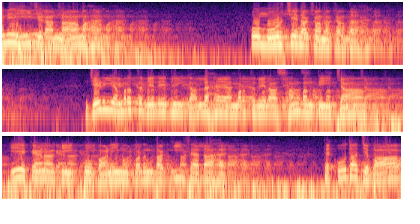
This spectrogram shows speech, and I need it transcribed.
ਐਵੇਂ ਹੀ। ਜਿਹੜਾ ਨਾਮ ਹੈ ਉਹ ਮੋਰਚੇ ਦਾ ਕੰਮ ਕਰਦਾ ਹੈ। ਜਿਹੜੀ ਅੰਮ੍ਰਿਤ ਵੇਲੇ ਦੀ ਗੱਲ ਹੈ ਅੰਮ੍ਰਿਤ ਵੇਲਾ ਸੰਬੰਧੀ ਜਾਂ ਇਹ ਕਹਿਣਾ ਕਿ ਇੱਕੋ ਬਾਣੀ ਨੂੰ ਪੜਨ ਦਾ ਕੀ ਫਾਇਦਾ ਹੈ? ਤੇ ਉਹਦਾ ਜਵਾਬ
